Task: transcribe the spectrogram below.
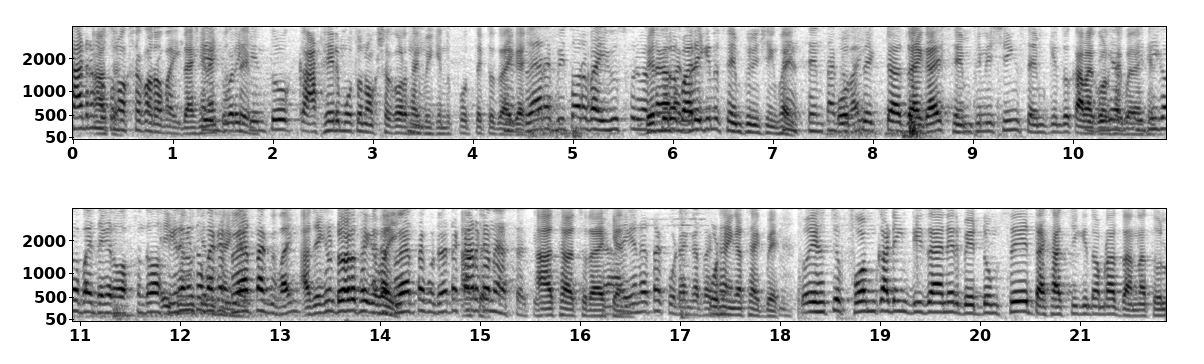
কাঠের মতো আচ্ছা। নকশা করা ভাই দেখেন একেবারে কিন্তু কাঠের মতো নকশা করা থাকবে কিন্তু প্রত্যেকটা জায়গায়। ভিতরে ভাই ইউজ ভেতরে বাইরে কিন্তু সেম ফিনিশিং ভাই। হ্যাঁ, ভাই। প্রত্যেকটা জায়গায় সেম ফিনিশিং সেম কিন্তু কালার থাকবে এদিকেও ভাই দেখেন অপশন দেওয়া আছে। এখানে কিন্তু ভাই একটা থাকবে ভাই। আচ্ছা এখানে ডয়ার থাকবে ভাই? ডয়ার থাকবে ডয়ারটা কারখানা আছে আর কি। আচ্ছা আচ্ছা দেখেন। এখানে একটা কোট থাকবে। থাকবে। তো এই হচ্ছে ফোম কাটিং ডিজাইনের বেডরুম সেট দেখাচ্ছি কিন্তু আমরা জান্নাতুল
